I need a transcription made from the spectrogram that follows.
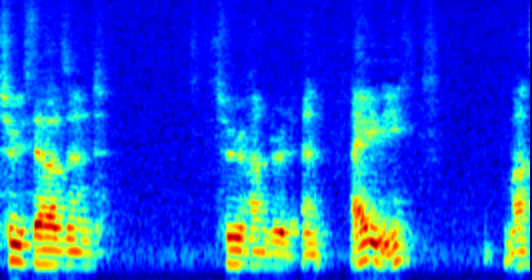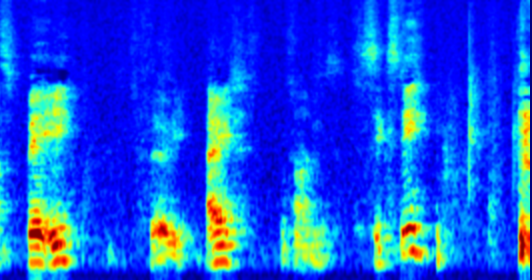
2,280 must be 38 times 60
